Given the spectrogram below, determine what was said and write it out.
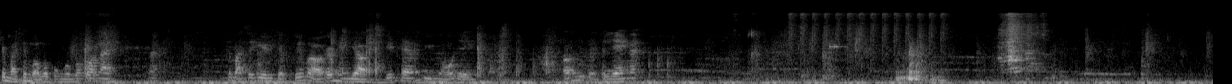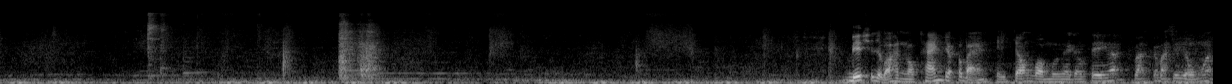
các bạn sẽ mở vào cùng một con này các bạn sẽ ghi trực tiếp vào cái hẹn giờ. Tiếp theo khi ngủ điện có nhất định thời gian đây bếp sẽ được bảo hành một tháng cho các bạn. Thì trong vòng 10 ngày đầu tiên á và các bạn sử dụng á,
